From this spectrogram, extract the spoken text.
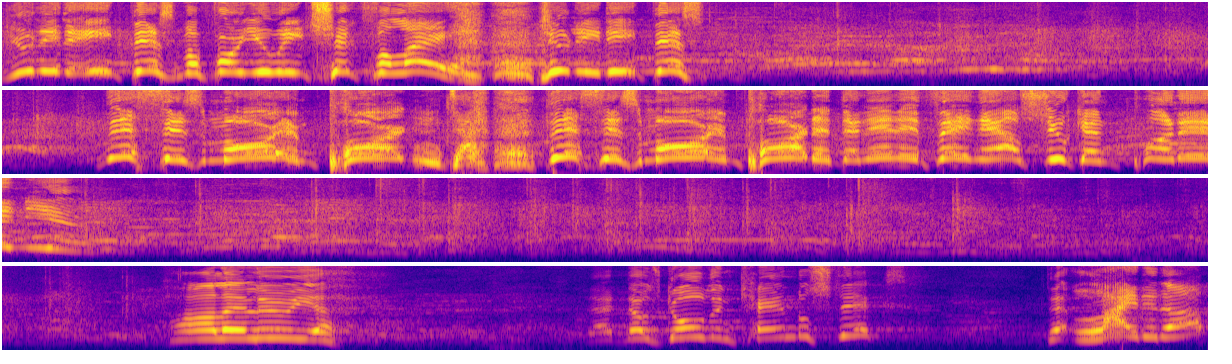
You need to eat this before you eat Chick fil A. You need to eat this this is more important. This is more important than anything else you can put in you. Hallelujah. That, those golden candlesticks that light it up,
